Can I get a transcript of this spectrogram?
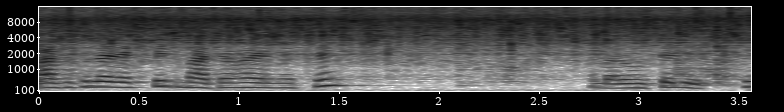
মাছগুলোর এক পিঠ ভাজা হয়ে গেছে। এবার উল্টে দিচ্ছি।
